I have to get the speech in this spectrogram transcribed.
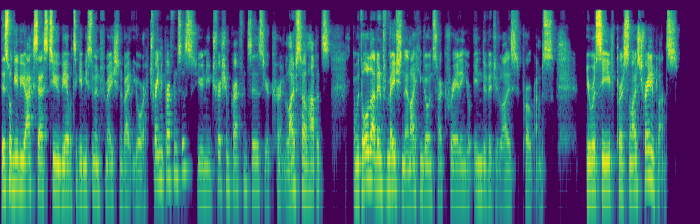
This will give you access to be able to give me some information about your training preferences your nutrition preferences your current lifestyle habits. And with all that information then i can go and start creating your individualized programs. You'll receive personalized training plans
